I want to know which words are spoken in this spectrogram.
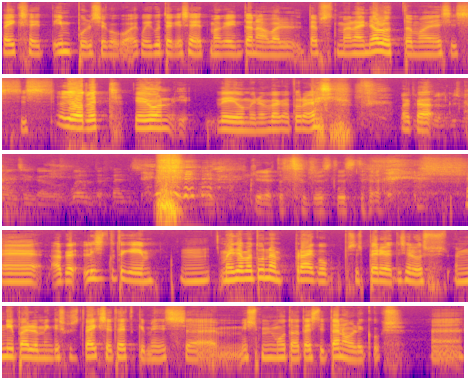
väikseid impulsse kogu aeg või kuidagi see, et ma käin tänaval, täpselt ma lähen jalutama ja siis, siis jood vett. ja joon, vee joomine on väga tore asi. aga mis meil on siin ka well defense kirjutatud just, just. äh,, aga lihtsalt kuidagi mm,, ma ei tea, ma tunnen praegu selles perioodis elus on nii palju mingisuguseid väikseid hetki, mis, mis mind muudavad hästi tänulikuks äh,.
